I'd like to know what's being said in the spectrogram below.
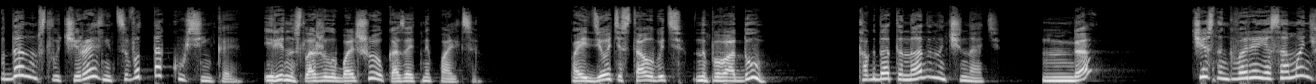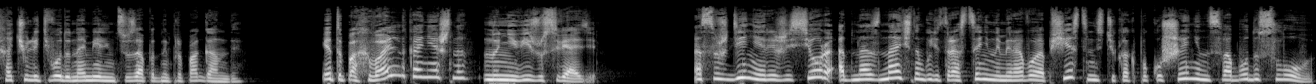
В данном случае разница вот такусенькая. Ирина сложила большой указательный пальцы. Пойдете, стало быть, на поводу? Когда-то надо начинать. М да? Честно говоря, я сама не хочу лить воду на мельницу западной пропаганды. Это похвально, конечно, но не вижу связи. Осуждение режиссера однозначно будет расценено мировой общественностью как покушение на свободу слова.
